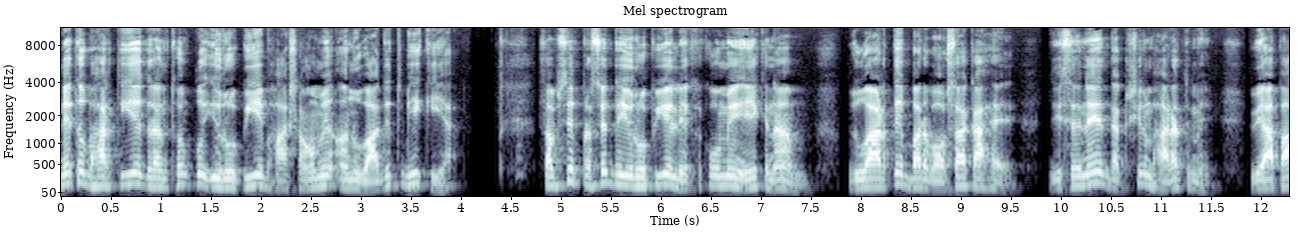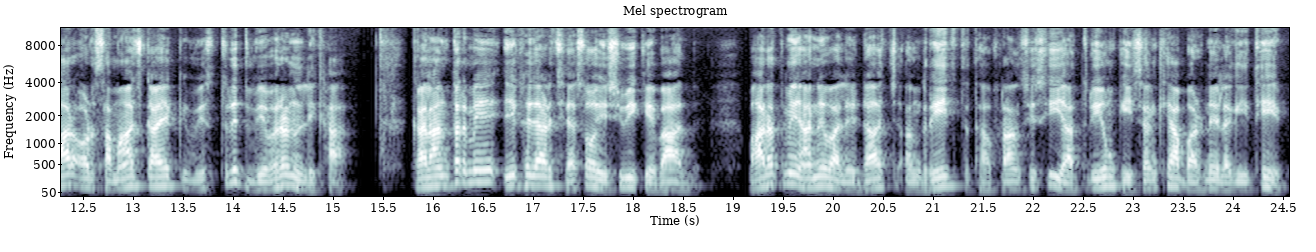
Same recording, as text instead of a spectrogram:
ने तो भारतीय ग्रंथों को यूरोपीय भाषाओं में अनुवादित भी किया। सबसे प्रसिद्ध यूरोपीय लेखकों में एक नाम दुआरते बरबौसा का है, जिसने दक्षिण भारत में व्यापार और समाज का एक विस्तृत विवरण लिखा। कालांतर में 1600 ईस्वी के बाद भारत में आने वाले डच, अंग्रेज़ तथा फ्रांसीसी यात्रियों की संख्या बढ़ने लगी थी।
